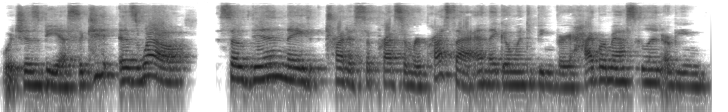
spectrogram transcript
which is BS as well. So then they try to suppress and repress that and they go into being very hyper masculine or being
